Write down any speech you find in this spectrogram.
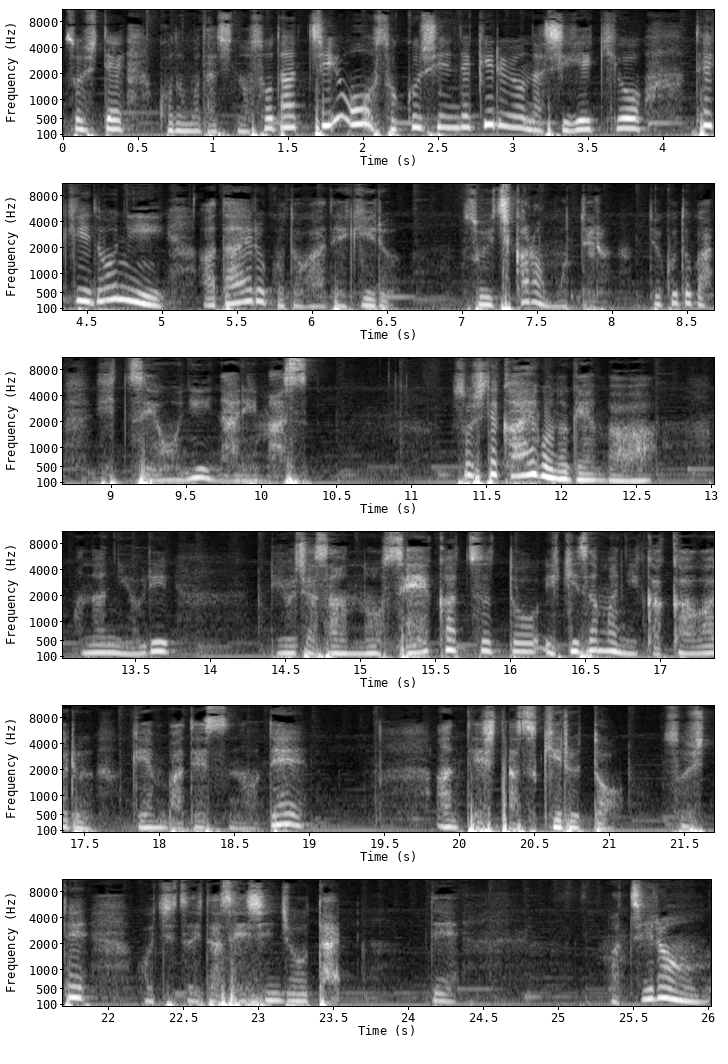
そして子どもたちの育ちを促進できるような刺激を適度に与えることができる。そういう力を持ってる。ということが必要になります。そして介護の現場は何より利用者さんの生活と生き様に関わる現場ですので安定したスキルとそして落ち着いた精神状態。でもちろん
